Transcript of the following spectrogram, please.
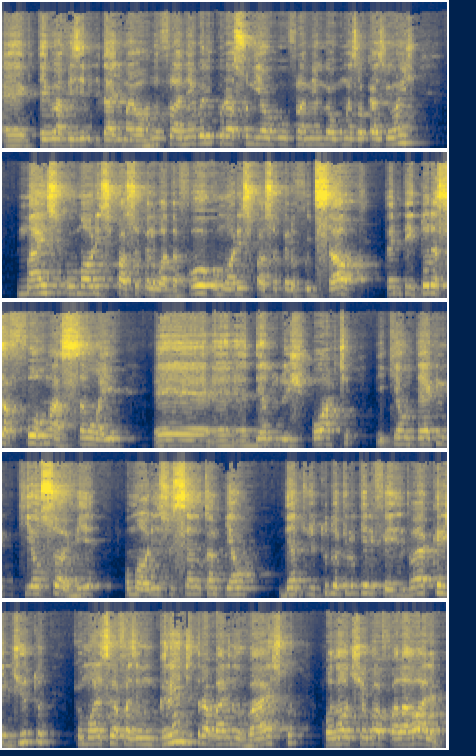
é, que teve uma visibilidade maior no Flamengo, ele por assumir o Flamengo em algumas ocasiões, mas o Maurício passou pelo Botafogo, o Maurício passou pelo futsal, então ele tem toda essa formação aí é, é, é, dentro do esporte e que é um técnico que eu só vi o Maurício sendo campeão dentro de tudo aquilo que ele fez. Então eu acredito que o Maurício vai fazer um grande trabalho no Vasco. O Ronaldo chegou a falar, olha,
